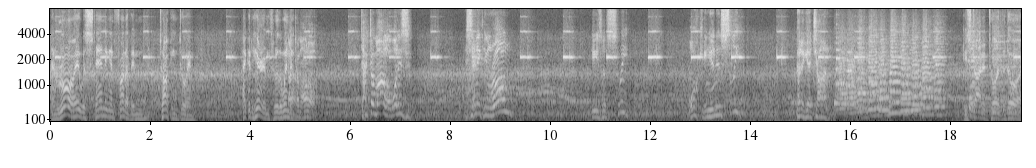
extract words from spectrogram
And Roy was standing in front of him, talking to him. I could hear him through the window. Dr. Marlowe. Dr. Marlowe, what is? Is anything wrong? He's asleep. Walking in his sleep. Better get John. He started toward the door.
